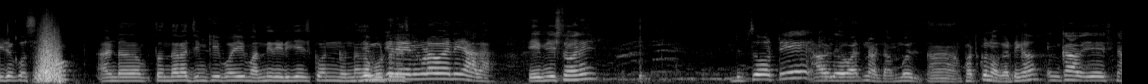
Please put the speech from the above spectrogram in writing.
వీడియోకి వస్తున్నాము. అండ్ తొందరగా జిమ్కి పోయి అన్నీ రెడీ చేసుకొని నేను కూడా పోయినాయి అలా ఏం చేసినావని డిప్స్ కొట్టి అవి లేవట్టిన డబ్బులు ఆ, పట్టుకున్నావు గట్టిగా? ఇంకా అవి చేసిన.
